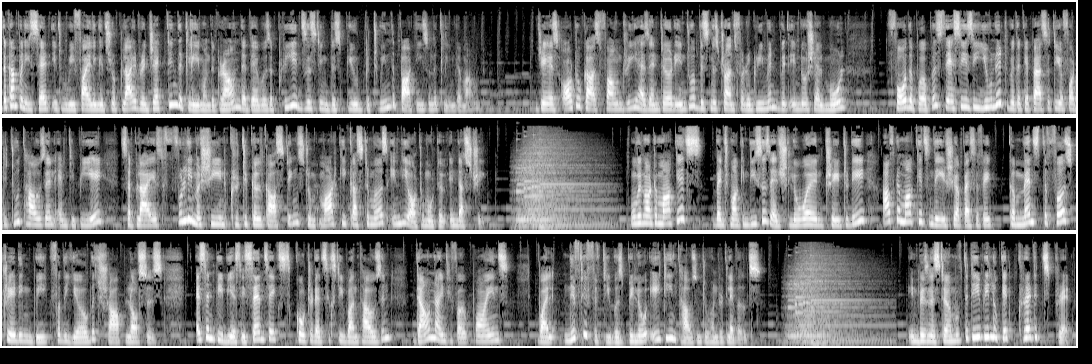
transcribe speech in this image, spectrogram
The company said it will be filing its reply rejecting the claim on the ground that there was a pre existing dispute between the parties on the claimed amount. JS Autocast Foundry has entered into a business transfer agreement with Indoshell Mould. For the purpose, the SEZ unit with a capacity of 42,000 MTPA supplies fully machined critical castings to marquee customers in the automotive industry. Moving on to markets, benchmark indices edged lower in trade today after markets in the Asia Pacific commenced the first trading week for the year with sharp losses. S&P BSE Sensex quoted at 61,000, down 94 points, while Nifty 50 was below 18,200 levels. In business term of the day, we look at credit spread.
